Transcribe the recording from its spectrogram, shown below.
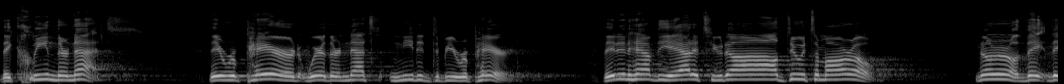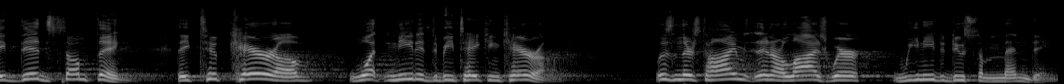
they cleaned their nets. They repaired where their nets needed to be repaired. They didn't have the attitude, oh, I'll do it tomorrow. No, no, no. They, they did something. They took care of what needed to be taken care of. Listen, there's times in our lives where we need to do some mending.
